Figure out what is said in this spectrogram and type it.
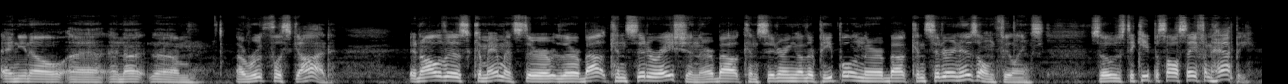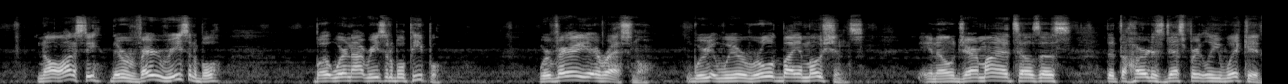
and you know uh, and uh, um, a ruthless God. In all of his commandments, they're they're about consideration. They're about considering other people, and they're about considering his own feelings. So it was to keep us all safe and happy. In all honesty, they were very reasonable, but we're not reasonable people. We're very irrational. We're, we're ruled by emotions. You know, Jeremiah tells us that the heart is desperately wicked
